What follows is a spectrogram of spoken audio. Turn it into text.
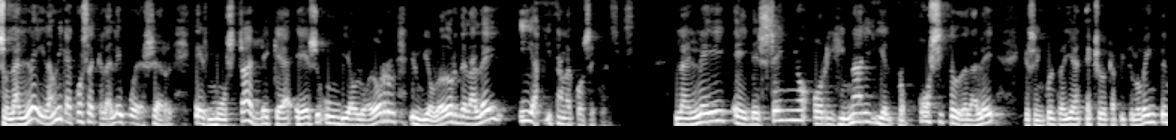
So, la ley, la única cosa que la ley puede hacer es mostrarle que es un violador y un violador de la ley y aquí están las consecuencias. La ley, el diseño original y el propósito de la ley, que se encuentra ya en Éxodo capítulo 20,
